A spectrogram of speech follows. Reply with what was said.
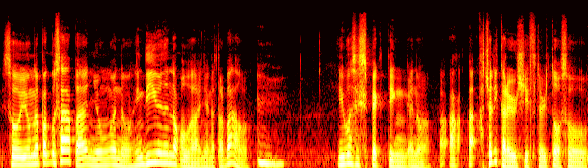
So, yung napag-usapan, yung ano, hindi yun na nakuha niya na trabaho. Mm. He was expecting, ano, actually career shifter to. So,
